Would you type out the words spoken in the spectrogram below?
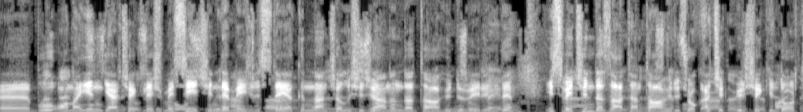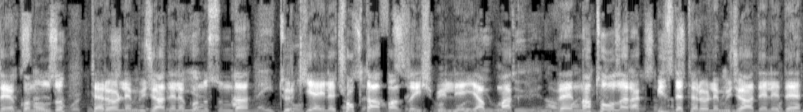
e, bu onayın gerçekleşmesi için de mecliste yakından çalışacağının da taahhüdü verildi. İsveç'in de zaten taahhüdü çok açık bir şekilde ortaya konuldu. Terörle mücadele konusunda Türkiye ile çok daha fazla işbirliği yapmak ve NATO olarak biz de terörle mücadelede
